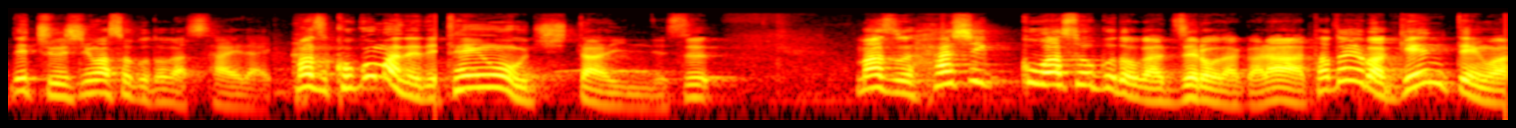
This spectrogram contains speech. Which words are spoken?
で中心は速度が最大。まずここまでで点を打ちたいんです。まず端っこは速度が0だから例えば原点は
